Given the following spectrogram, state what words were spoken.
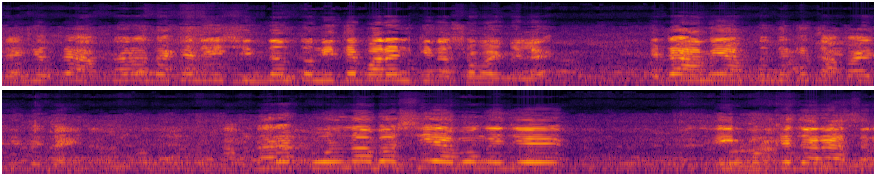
সেক্ষেত্রে আপনারা দেখেন এই সিদ্ধান্ত নিতে পারেন কিনা সবাই মিলে। এটা আমি আপনাদেরকে চাপাই দিতে চাই না। আপনারা খুলনাবাসী এবং এই যে এই পক্ষে যারা আছেন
